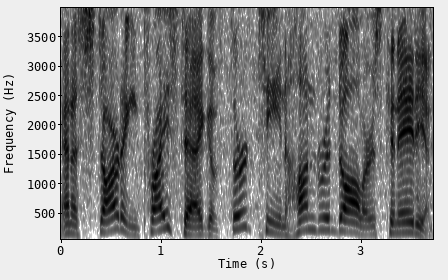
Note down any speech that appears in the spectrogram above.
and a starting price tag of $1,300 Canadian.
